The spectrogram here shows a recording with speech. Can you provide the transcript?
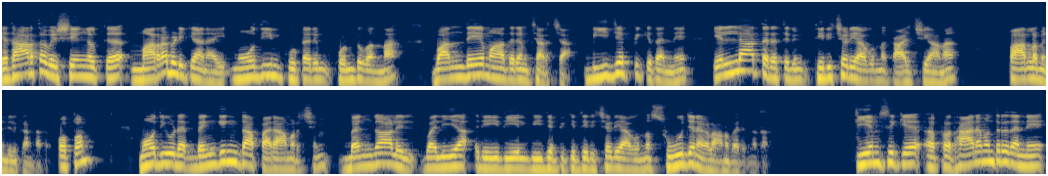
യഥാർത്ഥ വിഷയങ്ങൾക്ക് മറപിടിക്കാനായി മോദിയും കൂട്ടരും കൊണ്ടുവന്ന വന്ദേ മാതരം ചർച്ച ബി ജെ പിക്ക് തന്നെ എല്ലാ തരത്തിലും തിരിച്ചടിയാകുന്ന കാഴ്ചയാണ് പാർലമെന്റിൽ കണ്ടത്. ഒപ്പം മോദിയുടെ ബെങ്കിങ് ദ പരാമർശം ബംഗാളിൽ വലിയ രീതിയിൽ ബി ജെ പിക്ക് തിരിച്ചടിയാകുന്ന സൂചനകളാണ് വരുന്നത്. ടി എം സിക്ക് പ്രധാനമന്ത്രി തന്നെ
